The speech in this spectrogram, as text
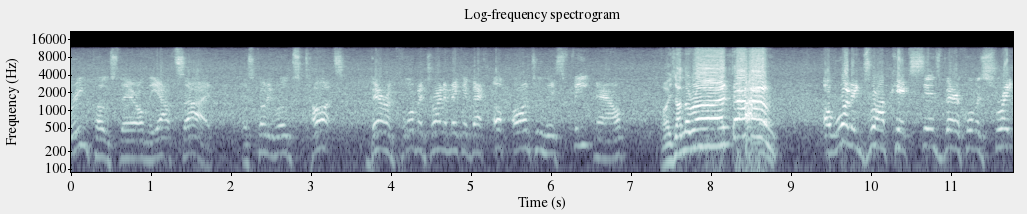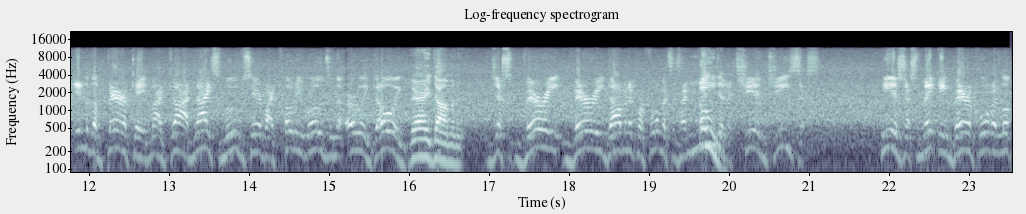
ring post there on the outside. As Cody Rhodes taunts Baron Corbin, trying to make it back up onto his feet now. Oh, he's on the run. No! A running drop kick sends Baron Corbin straight into the barricade. My God, nice moves here by Cody Rhodes in the early going. Very dominant. Just very, very dominant performances. A knee Oh. to the chin, Jesus. He is just making Baron Corbin look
